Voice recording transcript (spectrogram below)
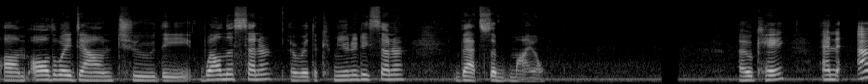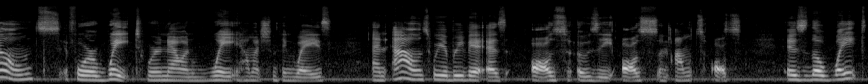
um, all the way down to the wellness center over at the community center, that's a mile. Okay, an ounce for weight, we're now in weight, how much something weighs. An ounce, we abbreviate as oz, oz, oz, an ounce, oz, is the weight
